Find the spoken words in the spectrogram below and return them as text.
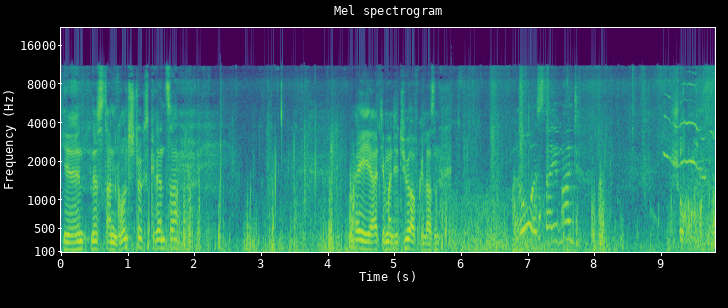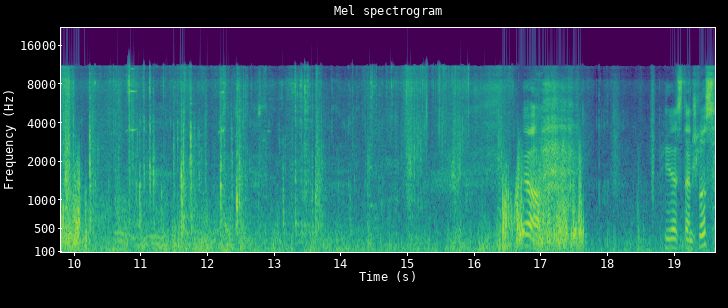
Hier hinten ist dann Grundstücksgrenze. Hey, hier hat jemand die Tür aufgelassen. Hallo, ist da jemand? Schuppen. Ja, hier ist dann Schluss.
